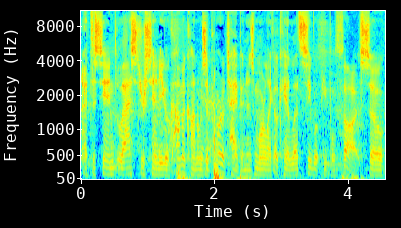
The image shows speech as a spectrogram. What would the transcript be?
at the San, last year San Diego Comic Con was a prototype, and it was more like, okay, let's see what people thought. So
